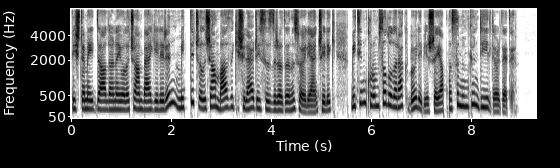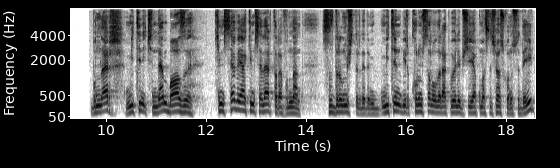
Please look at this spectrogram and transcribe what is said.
Fişleme iddialarına yol açan belgelerin MIT'te çalışan bazı kişilerce sızdırıldığını söyleyen Çelik, MIT'in kurumsal olarak böyle bir şey yapması mümkün değildir dedi. Bunlar MIT'in içinden bazı kimse veya kimseler tarafından sızdırılmıştır dedim. MIT'in bir kurumsal olarak böyle bir şey yapması söz konusu değil.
